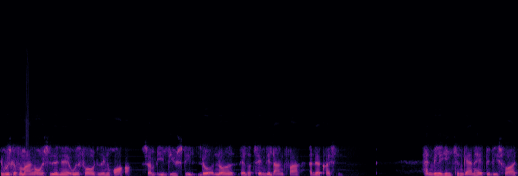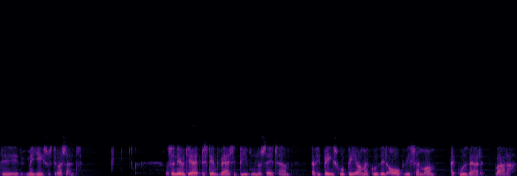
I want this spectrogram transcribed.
Jeg husker for mange år siden, at jeg udfordrede en rocker, som i livsstil lå noget eller temmelig langt fra at være kristen. Han ville hele tiden gerne have et bevis for, at det med Jesus det var sandt. Og så nævnte jeg et bestemt vers i Bibelen og sagde til ham, at vi begge skulle bede om, at Gud ville overbevise ham om, at Gud var der.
